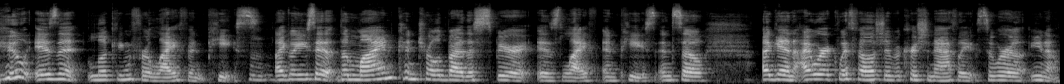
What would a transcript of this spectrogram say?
who isn't looking for life and peace? Mm-hmm. Like when you say that the mind controlled by the spirit is life and peace. And so again, I work with Fellowship of Christian Athletes, so we're, you know,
